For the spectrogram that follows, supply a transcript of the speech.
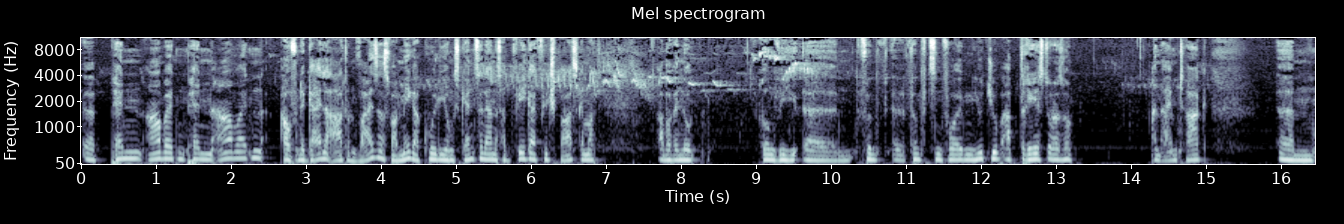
äh, pennen, arbeiten, pennen, arbeiten auf eine geile Art und Weise. Es war mega cool, die Jungs kennenzulernen. Es hat mega viel Spaß gemacht. Aber wenn du irgendwie äh, fünf, äh, 15 Folgen YouTube abdrehst oder so an einem Tag, ähm,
